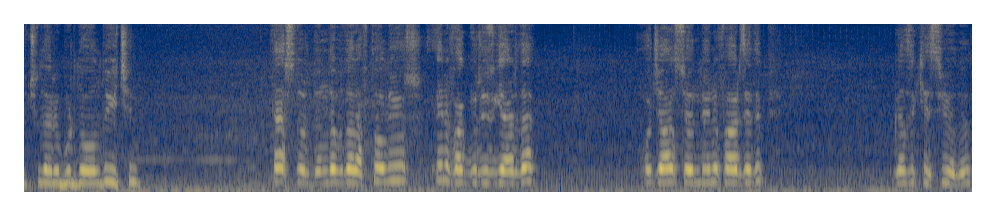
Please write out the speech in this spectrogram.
uçları burada olduğu için ters durduğunda bu tarafta oluyor. En ufak bir rüzgarda ocağın söndüğünü farz edip gazı kesiyordu.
